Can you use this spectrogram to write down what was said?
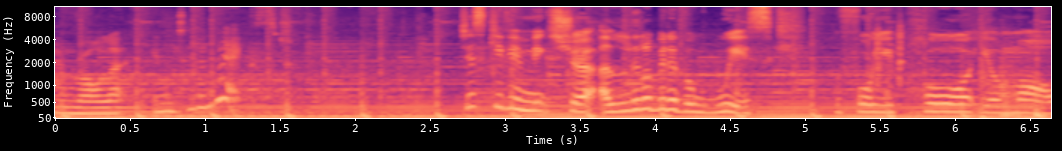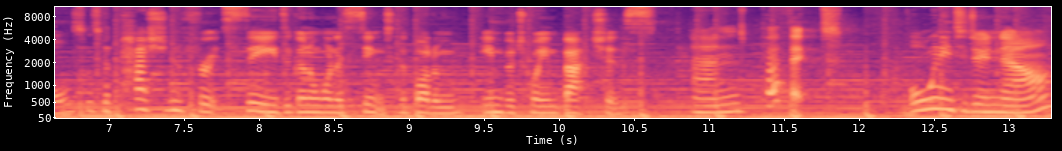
and roll it into the next. Just give your mixture a little bit of a whisk before you pour your moulds because the passion fruit seeds are going to want to sink to the bottom in between batches. And perfect. All we need to do now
